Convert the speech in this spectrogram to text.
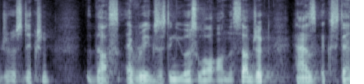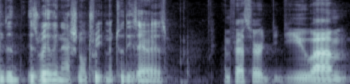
jurisdiction. Thus, every existing U.S. law on the subject has extended Israeli national treatment to these areas. Professor, do you, um,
